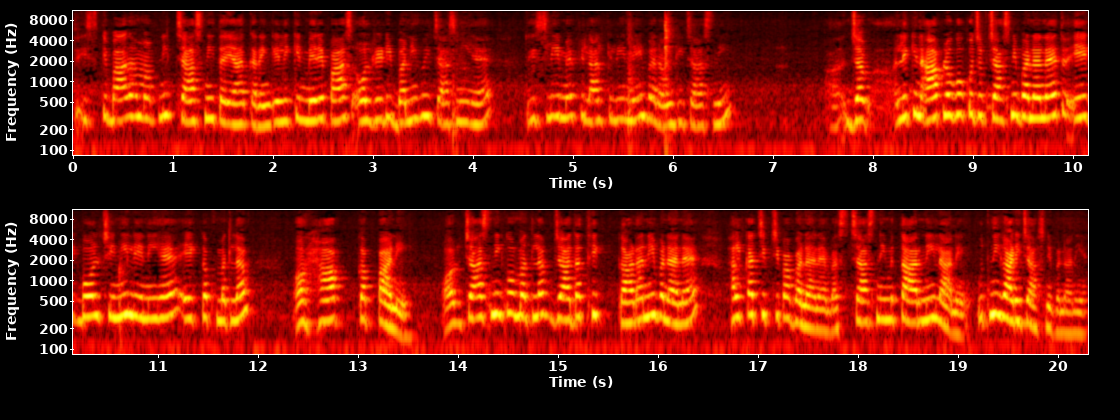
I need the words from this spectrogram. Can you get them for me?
तो इसके बाद हम अपनी चाशनी तैयार करेंगे, लेकिन मेरे पास ऑलरेडी बनी हुई चाशनी है तो इसलिए मैं फ़िलहाल के लिए नहीं बनाऊँगी चाशनी। जब, लेकिन आप लोगों को जब चाशनी बनाना है तो एक बॉल चीनी लेनी है, एक कप मतलब और हाफ़ कप पानी। और चाशनी को मतलब ज़्यादा थिक गाढ़ा नहीं बनाना है, हल्का चिपचिपा बनाना है बस। चाशनी में तार नहीं लाने, उतनी गाढ़ी चाशनी बनानी है।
